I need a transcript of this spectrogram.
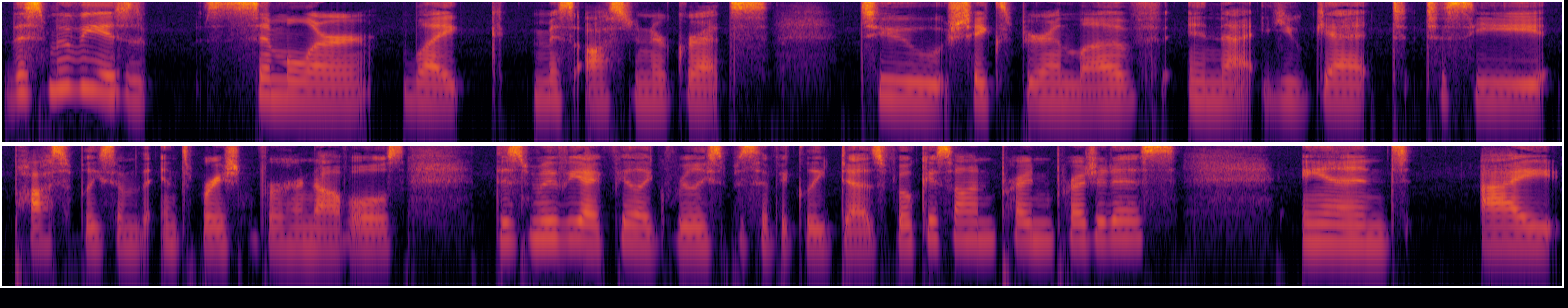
This movie is similar, like Miss Austen regrets, to Shakespeare in Love in that you get to see possibly some of the inspiration for her novels. This movie, I feel like, really specifically does focus on Pride and Prejudice, and I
